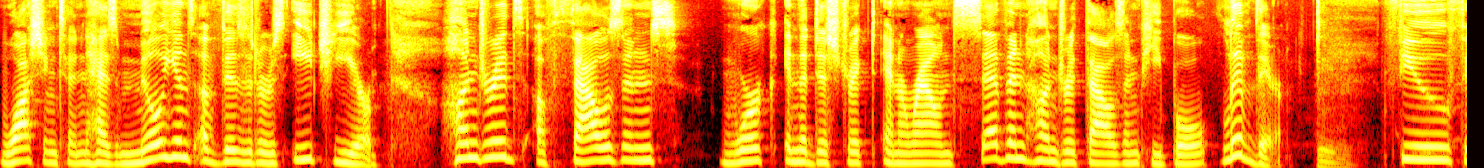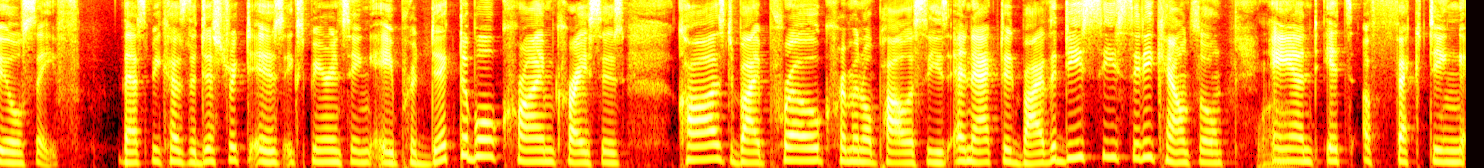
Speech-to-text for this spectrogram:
Washington, has millions of visitors each year. Hundreds of thousands work in the district, and around 700,000 people live there. Mm. Few feel safe. That's because the district is experiencing a predictable crime crisis caused by pro criminal policies enacted by the DC City Council, wow. and it's affecting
